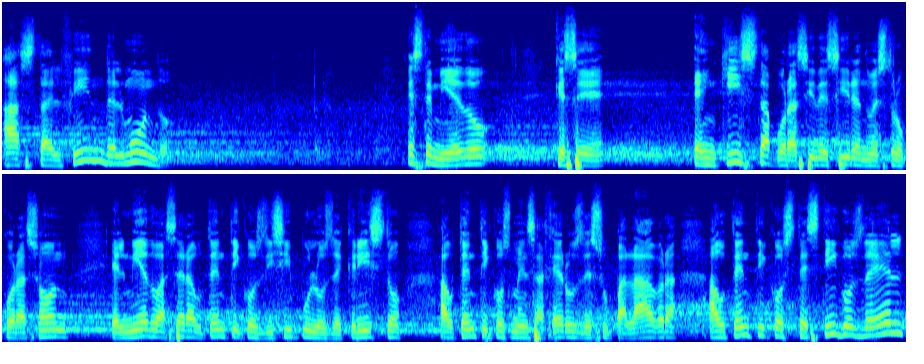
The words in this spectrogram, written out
hasta el fin del mundo. Este miedo que se enquista, por así decir, en nuestro corazón el miedo a ser auténticos discípulos de Cristo, auténticos mensajeros de su palabra, auténticos testigos de Él,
